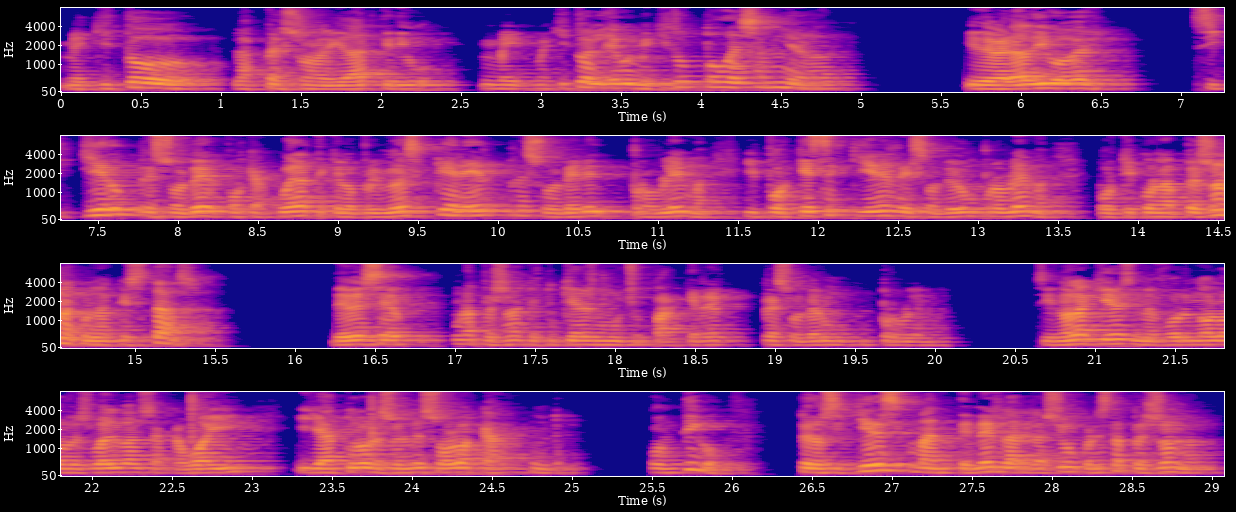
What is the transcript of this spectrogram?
me quito la personalidad, que digo, me, me quito el ego y me quito toda esa mierda. Y de verdad digo, a ver, si quiero resolver, porque acuérdate que lo primero es querer resolver el problema. ¿Y por qué se quiere resolver un problema? Porque con la persona con la que estás, debe ser una persona que tú quieres mucho para querer resolver un problema. Si no la quieres, mejor no lo resuelvas, se acabó ahí y ya tú lo resuelves solo acá junto contigo. Pero si quieres mantener la relación con esta persona,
